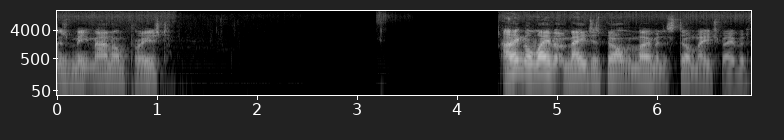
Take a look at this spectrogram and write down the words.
There's Meat Man on Priest. I think the way that Mage is built at the moment is still Mage favored.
